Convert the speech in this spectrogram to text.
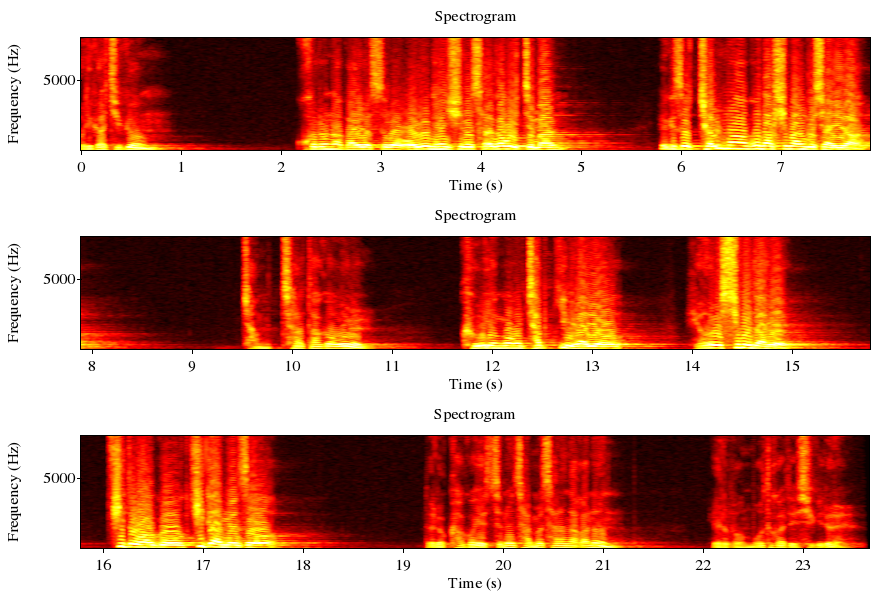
우리가 지금 코로나 바이러스로 어려운 현실을 살아가고 있지만 여기서 절망하고 낙심하는 것이 아니라 장차 다가올 그 영광을 잡기 위하여 열심을 다해 기도하고 기대하면서 노력하고 애쓰는 삶을 살아나가는 여러분 모두가 되시기를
